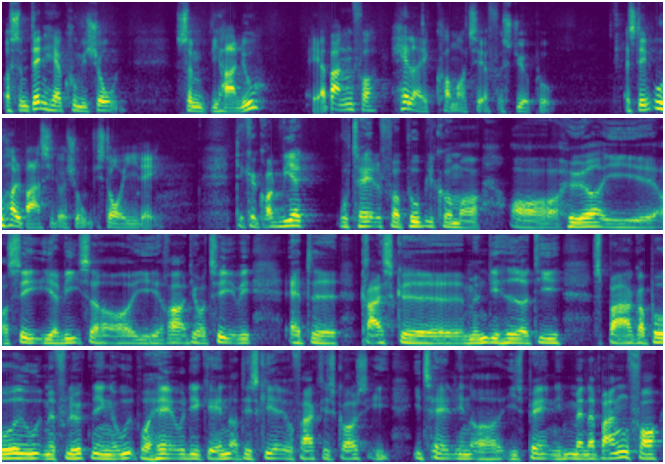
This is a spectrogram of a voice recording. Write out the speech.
Og som den her kommission, som vi har nu, er jeg bange for, heller ikke kommer til at få styr på. Altså det er en uholdbar situation, vi står i i dag. Det kan godt virke brutalt for publikum at, at høre i, og se i aviser og i radio og tv, at øh, græske myndigheder de sparker både ud med flygtninge ud på havet igen, og det sker jo faktisk også i Italien og i Spanien. Man er bange for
